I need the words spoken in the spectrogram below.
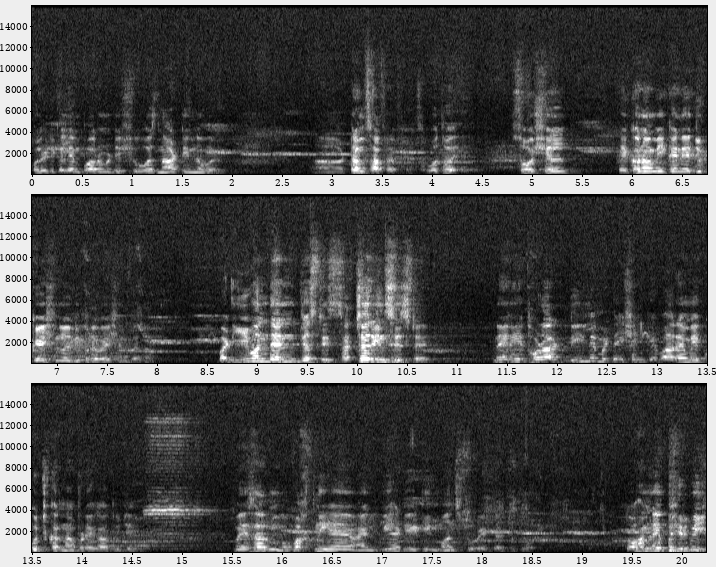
political empowerment issue was not in our terms of reference वो तो social economic and educational deprivation करना but even then justice Sachar insisted नहीं नहीं, थोड़ा डीलिमिटेशन के बारे में कुछ करना पड़ेगा तुझे। मैं सर, वक्त नहीं है and we had 18 months to write that book तो हमने फिर भी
